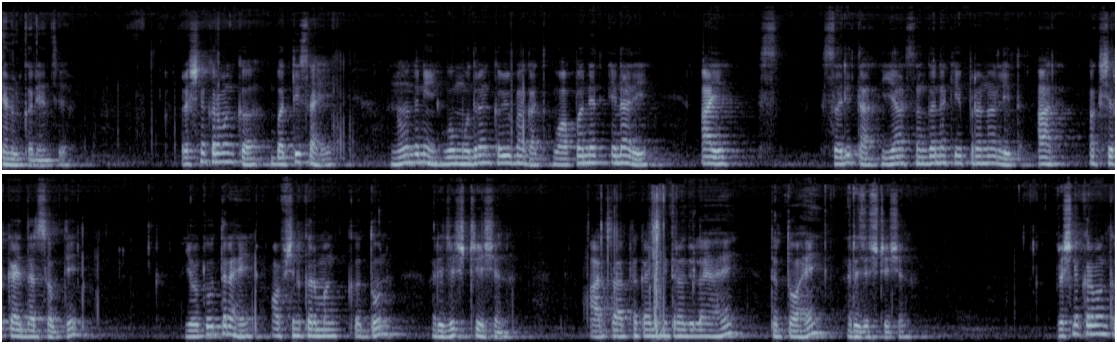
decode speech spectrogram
तेंडुलकर यांचे. प्रश्न क्रमांक बत्तीस आहे. नोंदणी व मुद्रांक विभागात वापरण्यात येणारे आय सरिता या संगणकीय प्रणालीत आर अक्षर काय दर्शवते? योग्य उत्तर आहे. ऑप्शन क्रमांक दोन रजिस्ट्रेशन आरचा अर्थ काय मित्रांनो दिला आहे? तर तो आहे रजिस्ट्रेशन प्रश्न क्रमांक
